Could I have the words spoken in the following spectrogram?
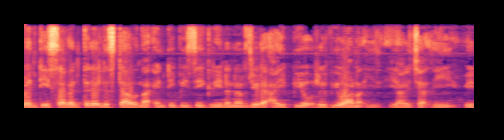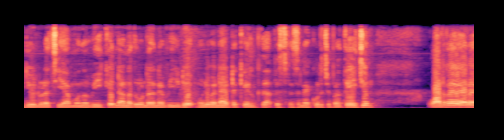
ട്വന്റി സെവൻത്തിന് ലിസ്റ്റാവുന്ന N T P C green എനർജിയുടെ ഐ പി ഒ റിവ്യൂ ആണ് ഈ ഈ ആഴ്ച ഈ വീഡിയോയിലൂടെ ചെയ്യാൻ പോകുന്നത്. വീക്കെൻഡാണ് അതുകൊണ്ട് തന്നെ വീഡിയോ മുഴുവനായിട്ട് കേൾക്കുക. ബിസിനസ്സിനെ കുറിച്ച് പ്രത്യേകിച്ചും വളരെയേറെ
